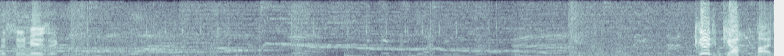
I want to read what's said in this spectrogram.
Listen to the music. Good God!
